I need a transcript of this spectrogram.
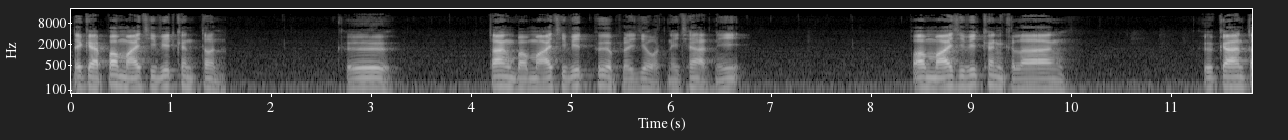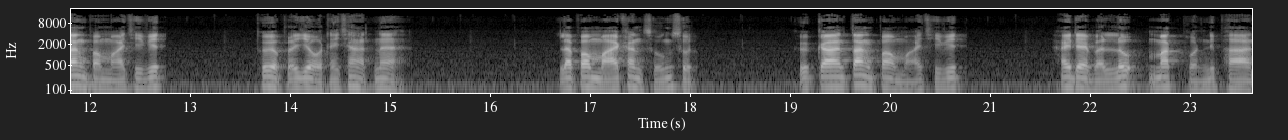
ได้แก่เป้าหมายชีวิตขั้นต้น คือตั้งเป้าหมายชีวิตเพื่อประโยชน์ในชาตินี้ เป้าหมายชีวิตขั้นกลาง คือการตั้งเป้าหมายชีวิต เพื่อประโยชน์ในชาติหน้า และเป้าหมายขั้นสูงสุด คือการตั้งเป้าหมายชีวิต ให้ได้บรรลุมรรคผลนิพพาน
